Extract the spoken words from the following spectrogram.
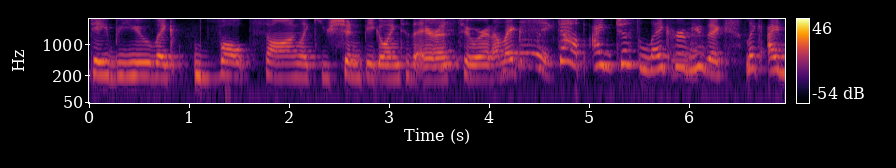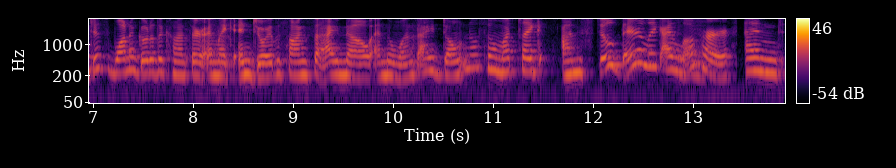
debut like vault song, like you shouldn't be going to the Eras tour. And I'm like, like- stop! I just like her music. Like I just want to go to the concert and like enjoy the songs that I know and the ones I don't know so much. Like I'm still there. Like I love mm-hmm. her. And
